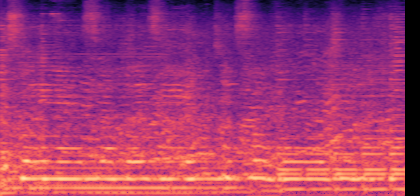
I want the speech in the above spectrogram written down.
Desconhece a poesia de saudade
